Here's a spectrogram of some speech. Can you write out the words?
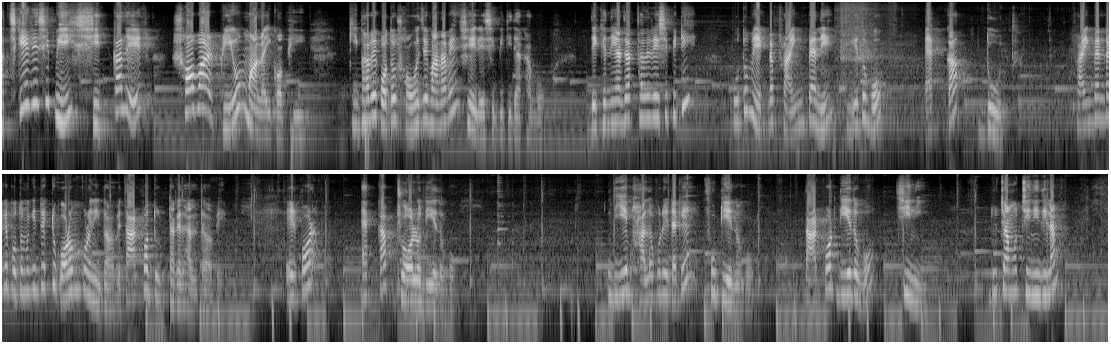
আজকের রেসিপি শীতকালের সবার প্রিয় মালাই কফি। কীভাবে কত সহজে বানাবেন সেই রেসিপিটি দেখাবো। দেখে নেওয়া যাক তাহলে রেসিপিটি প্রথমে একটা ফ্রাইং প্যানে দিয়ে দেবো এক কাপ দুধ। ফ্রাইং প্যানটাকে প্রথমে কিন্তু একটু গরম করে নিতে হবে, তারপর দুধটাকে ঢালতে হবে। এরপর এক কাপ জলও দিয়ে দেবো। দিয়ে ভালো করে এটাকে ফুটিয়ে নেব। তারপর দিয়ে দেবো চিনি। দু চামচ চিনি দিলাম।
